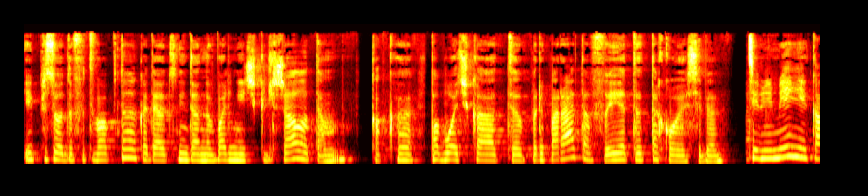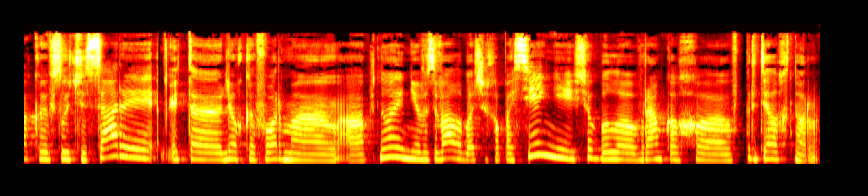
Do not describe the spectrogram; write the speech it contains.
эпизодов этого апноэ, когда вот недавно в больничке лежала, там как побочка от препаратов, и это такое себе. Тем не менее, как и в случае с Сарой, эта легкая форма апноэ не вызывала больших опасений, и все было в рамках, э, в пределах нормы.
